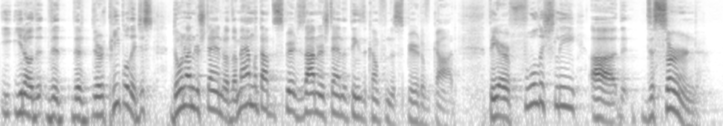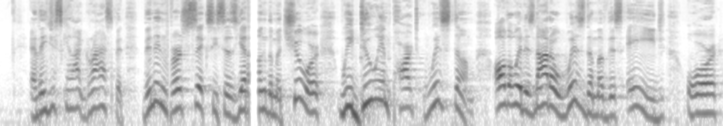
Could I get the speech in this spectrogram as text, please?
you know, the, the, the, there are people that just don't understand, or the man without the Spirit does not understand the things that come from the Spirit of God. They are foolishly uh, discerned, and they just cannot grasp it. Then in verse 6, he says, Yet among the mature, we do impart wisdom, although it is not a wisdom of this age or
